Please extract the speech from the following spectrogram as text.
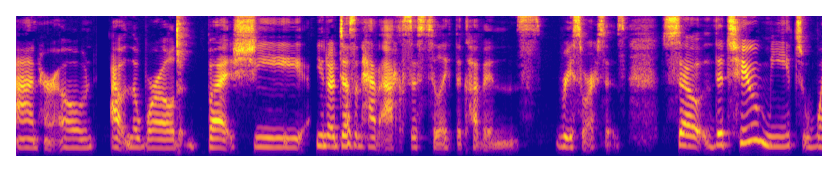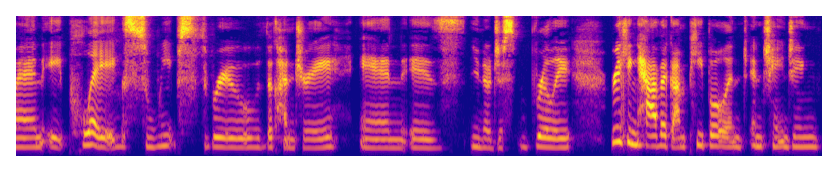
on her own out in the world. But she, you know, doesn't have access to like the coven's resources. So the two meet when a plague sweeps through the country and is, you know, just really wreaking havoc on people and, and changing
